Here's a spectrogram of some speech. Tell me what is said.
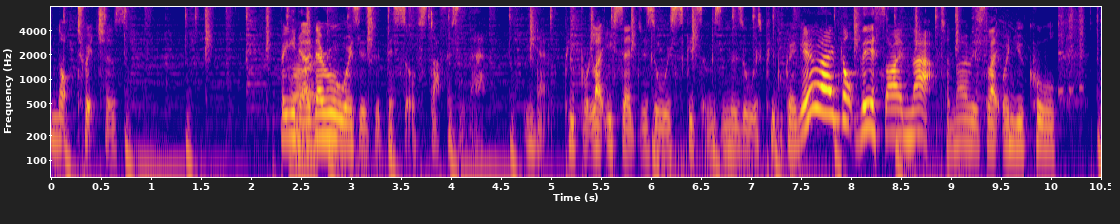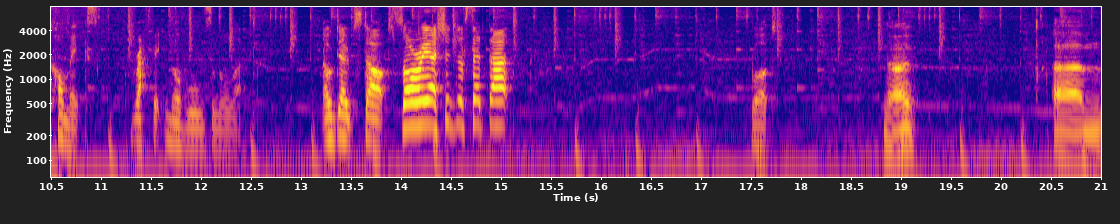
not twitchers. But you know, Right. there always is with this sort of stuff, isn't there? You know, people like you said, there's always schisms, and there's always people going, "Oh, I'm not this, I'm that." And now it's like when you call comics graphic novels and all that. Oh, don't start. Sorry, I shouldn't have said that. What? No. Um,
